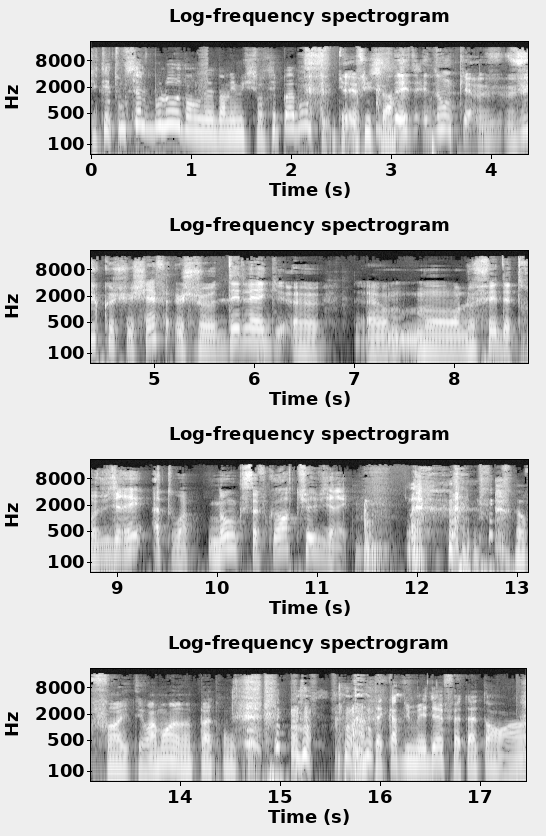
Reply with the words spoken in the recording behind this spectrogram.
C'était ton seul boulot dans, dans l'émission, c'est pas bon. Tu, ça. Et donc, vu que je suis chef, je délègue euh, euh, mon le fait d'être viré à toi. Donc, Safcore, tu es viré. enfin, il était vraiment un patron. Ta carte du Medef, elle t'attend. Hein.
